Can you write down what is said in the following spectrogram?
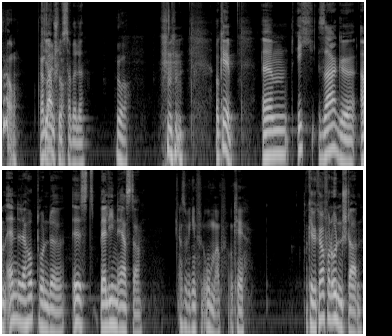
Genau. Ganz die einfach. Abschlusstabelle. Ja. Okay. Ähm, ich sage, am Ende der Hauptrunde ist Berlin Erster. Also wir gehen von oben ab. Okay. Okay, wir können auch von unten starten.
